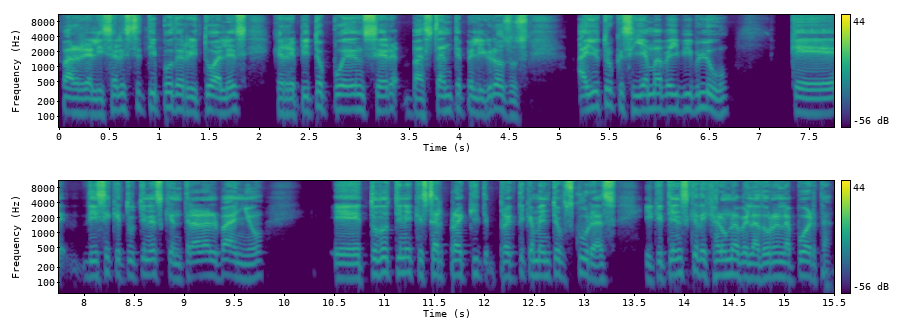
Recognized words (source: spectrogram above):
para realizar este tipo de rituales que, repito, pueden ser bastante peligrosos. Hay otro que se llama Baby Blue, que dice que tú tienes que entrar al baño, eh, todo tiene que estar prácticamente oscuras y que tienes que dejar una veladora en la puerta,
